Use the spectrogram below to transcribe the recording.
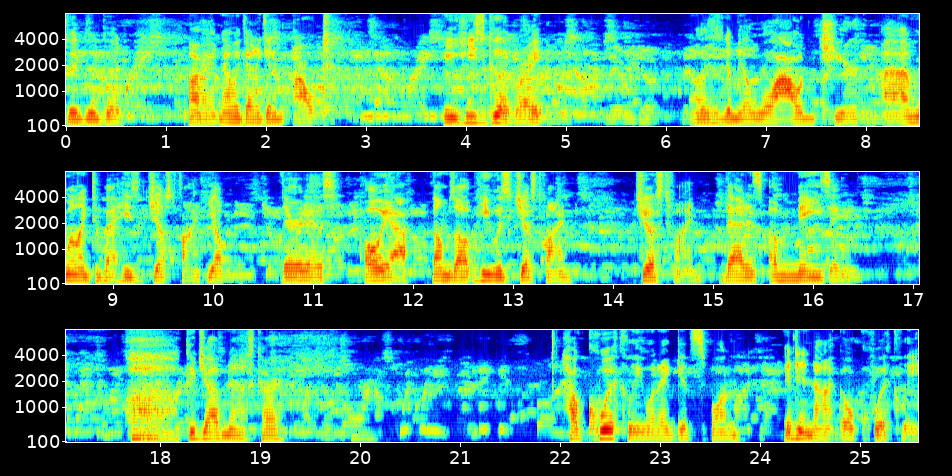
Good, good, good. Alright, now we gotta get him out. He, he's good, right? Oh, this is gonna be a loud cheer. I, I'm willing to bet he's just fine. Yep. There it is. Oh, yeah. Thumbs up. He was just fine. Just fine. That is amazing. Oh, good job, NASCAR. How quickly when it gets spun. It did not go quickly.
